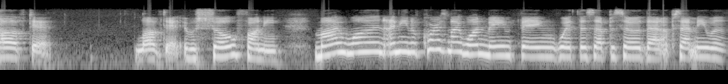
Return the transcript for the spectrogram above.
loved it, loved it. It was so funny. My one, I mean, of course, my one main thing with this episode that upset me was,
